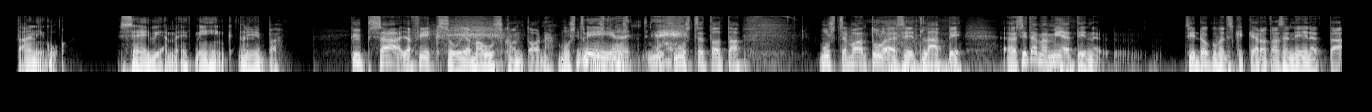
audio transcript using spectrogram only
Tai niinku, se ei vie meitä mihinkään. Niinpä. Kypsää ja fiksuu ja mä uskon ton. Musta Niin, must, must, must, must, se, tota, must se vaan tulee siitä läpi. Sitä mä mietin, siinä dokumentissakin kerrotaan se niin, että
